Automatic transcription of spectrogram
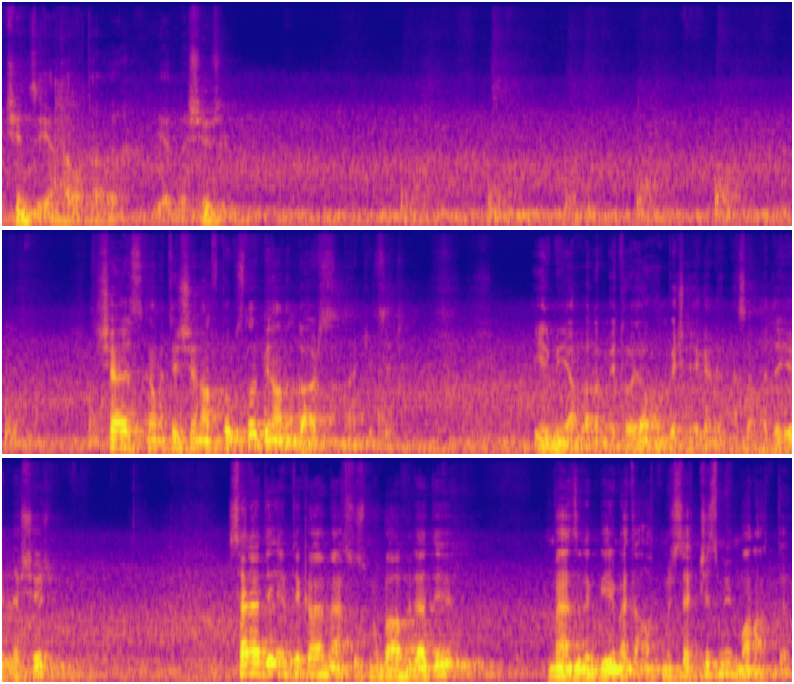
ikinci yataq otağı yerləşir. Şəhər istiqamətə işləyən avtobuslar binanın qarşısından keçir. 20 yanvara metroya 15 dəqiqəlik məsafədə yerləşir. Sənədi MTK-ya məxsus müqavilədir. Mənzilin qiyməti 68 min manatdır.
